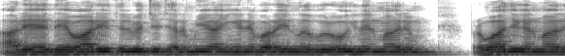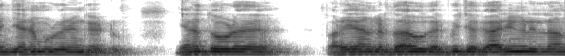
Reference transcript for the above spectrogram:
ആരെ ദേവാലയത്തിൽ വെച്ച് ചർമ്മിയ ഇങ്ങനെ പറയുന്നത് പുരോഹിതന്മാരും പ്രവാചകന്മാരും ജനം മുഴുവനും കേട്ടു. ജനത്തോട് പറയാൻ കർത്താവ് കൽപ്പിച്ച കാര്യങ്ങളെല്ലാം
